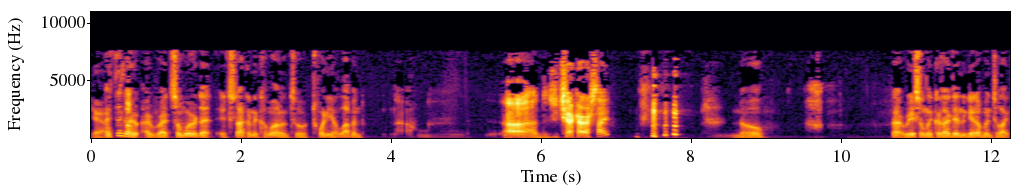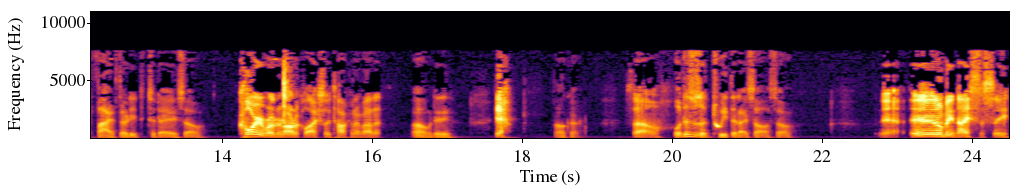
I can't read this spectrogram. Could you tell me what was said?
Yeah. I think I, I read somewhere that it's not going to come out until 2011. Uh, did you check our site? No. Not recently, because I didn't get up until like 5.30 today, so. Corey wrote an article actually talking about it. Oh, did he? Yeah. Okay. So Well, this is a tweet that I saw, so. Yeah, it'll be nice to see.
